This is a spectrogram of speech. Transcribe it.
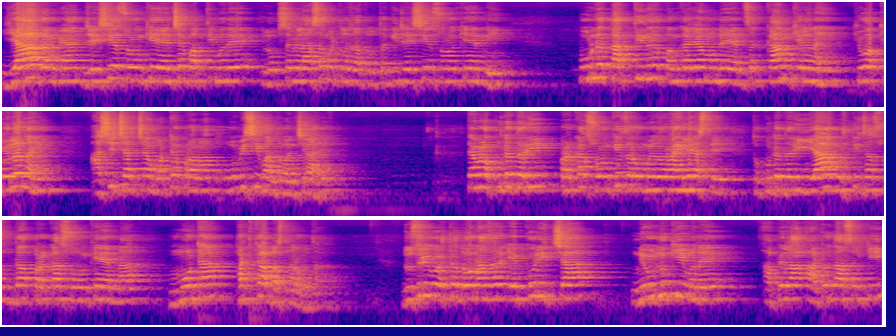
या दरम्यान जयसिंह सोळंके यांच्या बाबतीमध्ये लोकसभेला असं म्हटलं जात होतं की जयसिंह सोळंके यांनी पूर्ण ताकदीनं पंकजा मुंडे यांचं काम केलं नाही किंवा केलं नाही अशी चर्चा मोठ्या प्रमाणात ओबीसी बांधवांची आहे. त्यामुळे कुठेतरी प्रकाश सोळंके जर उमेदवार राहिले असते तर कुठेतरी या गोष्टीचा सुद्धा प्रकाश सोळंके यांना मोठा फटका बसणार होता. दुसरी गोष्ट दोन हजार एकोणीसच्या निवडणुकीमध्ये आपल्याला आठवत असेल की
